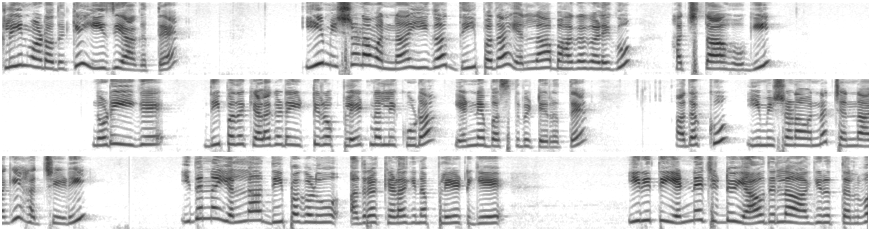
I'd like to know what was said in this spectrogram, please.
ಕ್ಲೀನ್ ಮಾಡೋದಕ್ಕೆ ಈಸಿ ಆಗುತ್ತೆ. ಈ ಮಿಶ್ರಣವನ್ನು ಈಗ ದೀಪದ ಎಲ್ಲ ಭಾಗಗಳಿಗೂ ಹಚ್ತಾ ಹೋಗಿ ನೋಡಿ ಹೀಗೆ ದೀಪದ ಕೆಳಗಡೆ ಇಟ್ಟಿರೋ ಪ್ಲೇಟ್ನಲ್ಲಿ ಕೂಡ ಎಣ್ಣೆ ಬಸಿದ್ಬಿಟ್ಟಿರುತ್ತೆ ಅದಕ್ಕೂ ಈ ಮಿಶ್ರಣವನ್ನು ಚೆನ್ನಾಗಿ ಹಚ್ಚಿಡಿ. ಇದನ್ನು ಎಲ್ಲ ದೀಪಗಳು ಅದರ ಕೆಳಗಿನ ಪ್ಲೇಟ್ಗೆ ಈ ರೀತಿ ಎಣ್ಣೆ ಜಿಡ್ಡು ಯಾವುದೆಲ್ಲ ಆಗಿರುತ್ತಲ್ವ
